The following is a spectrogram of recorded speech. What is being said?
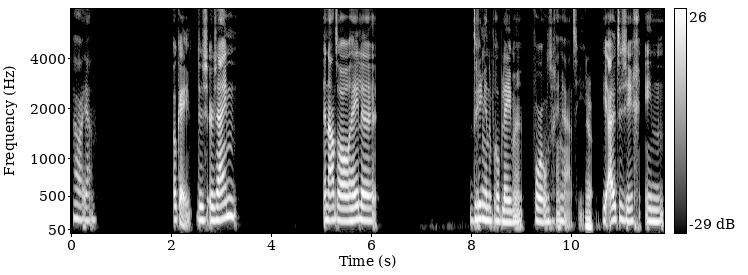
Oh ja. Oké, dus er zijn een aantal hele dringende problemen voor onze generatie. Ja. Die uiten zich in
